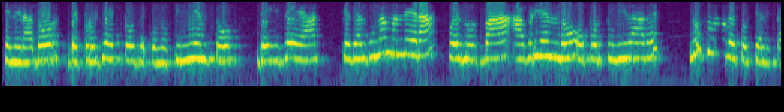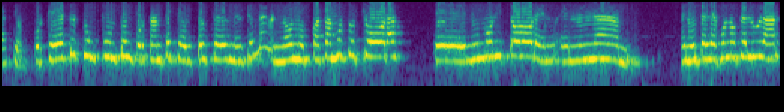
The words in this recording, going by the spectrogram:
generador de proyectos, de conocimiento, de ideas que de alguna manera pues nos va abriendo oportunidades no solo de socialización, porque ese es un punto importante que ahorita ustedes mencionaban, ¿no? Nos pasamos ocho horas eh, en un monitor, en, en, una, en un teléfono celular,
